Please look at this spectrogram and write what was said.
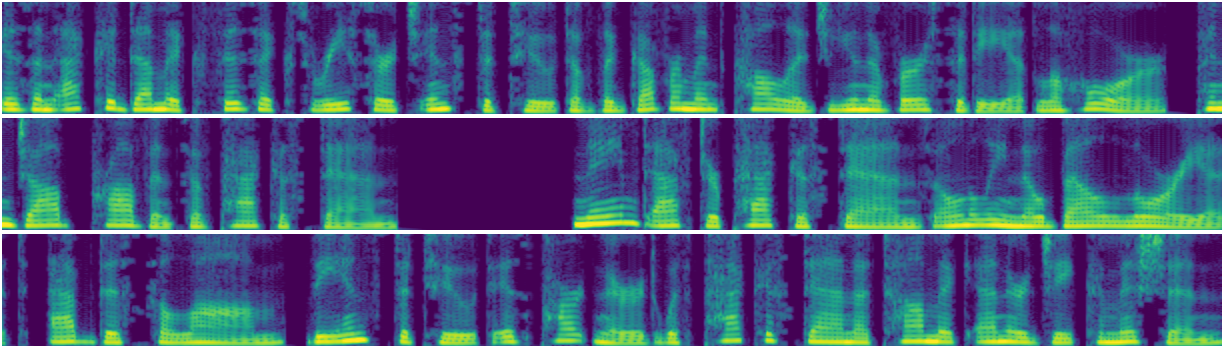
is an academic physics research institute of the Government College University at Lahore, Punjab province of Pakistan. Named after Pakistan's only Nobel laureate, Abdus Salam, the institute is partnered with Pakistan Atomic Energy Commission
